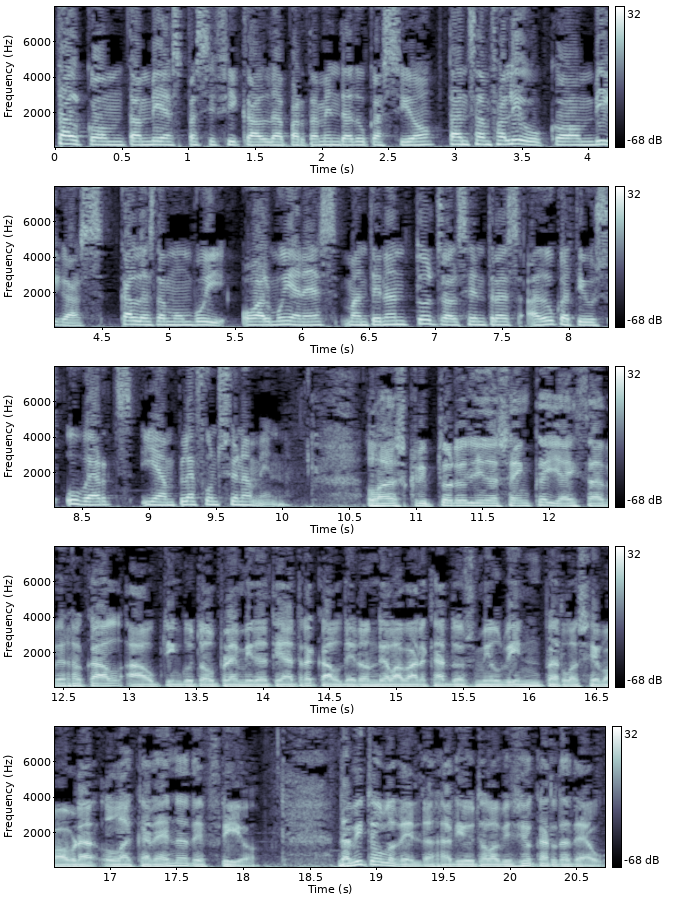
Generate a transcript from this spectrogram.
Tal com també especifica el Departament d'Educació, tant Sant Feliu com Vigues, Caldes de Montbui o el Moianès mantenen tots els centres educatius oberts i en ple funcionament. L'escriptora llinasenca Yaiza Berrocal ha obtingut el Premi de Teatre Calderón de la Barca 2020 per la seva obra La cadena de frío. David Oladell, de Ràdio i Televisió, Cardedeu.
